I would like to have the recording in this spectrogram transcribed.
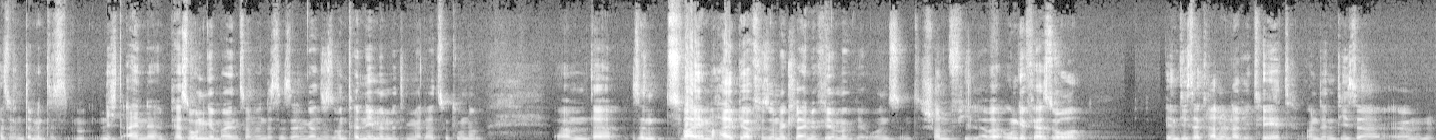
also damit ist nicht eine Person gemeint, sondern das ist ein ganzes Unternehmen, mit dem wir da zu tun haben. Ähm, da sind zwei im Halbjahr für so eine kleine Firma wie uns und schon viel. Aber ungefähr so in dieser Granularität und in, dieser, ähm,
